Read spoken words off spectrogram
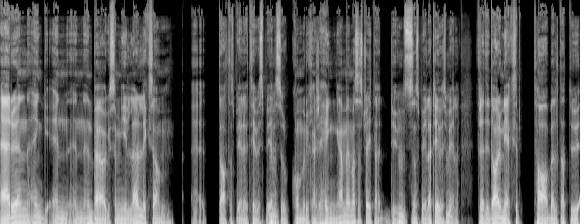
Är du en, en, en, en, en bög som gillar liksom eh, dataspel eller tv-spel Mm. så kommer du kanske hänga med en massa straighta dudes Mm. som spelar tv-spel. För att idag är det mer acceptabelt att du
